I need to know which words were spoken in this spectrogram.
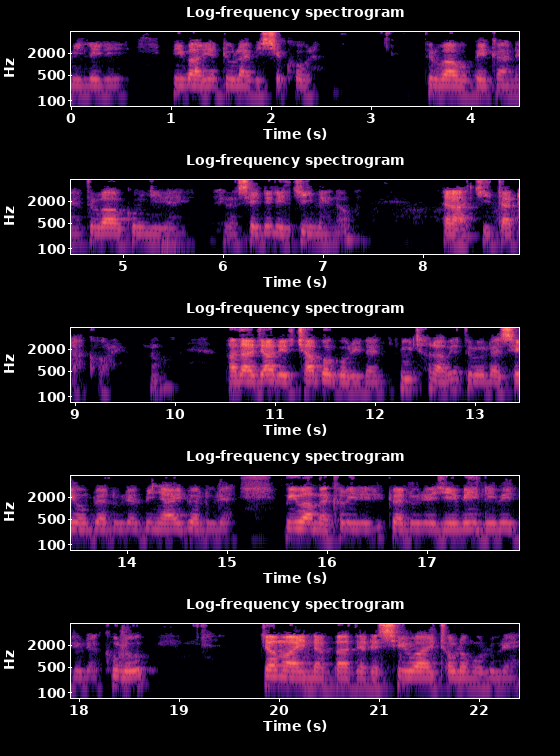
မီးလေးတွေမိဘတွေတူလိုက်ပြီးရှ िख ိုးတာသူတို့ဘာကိုပေးကမ်းတယ်သူတို့ဘာကိုကူညီတယ်အဲလိုစိတ်လေးတွေကြည်နေတော့အဲ့ဒါကြည်တတ်တာခေါ်တယ်နော်ဘာသာကြားတွေတခြားပုဂ္ဂိုလ်တွေလည်းလူကြတာပဲသူတို့လည်းစေုံအတွက်လူတယ်ပညာရေးအတွက်လူတယ်မိဘမဲ့ကလေးတွေအတွက်လူတယ်ရေဘေးလေးဘေးလူတယ်ခုလိုကျမကြီးနဲ့ပတ်သက်တဲ့စေဝါးထုတ်လို့မို့လူတယ်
